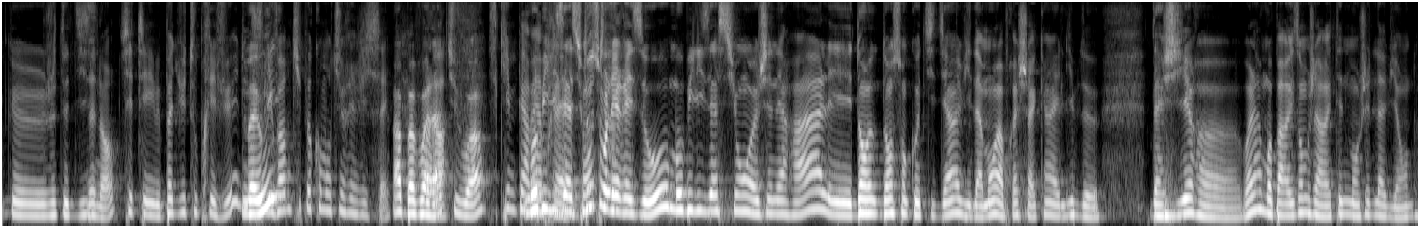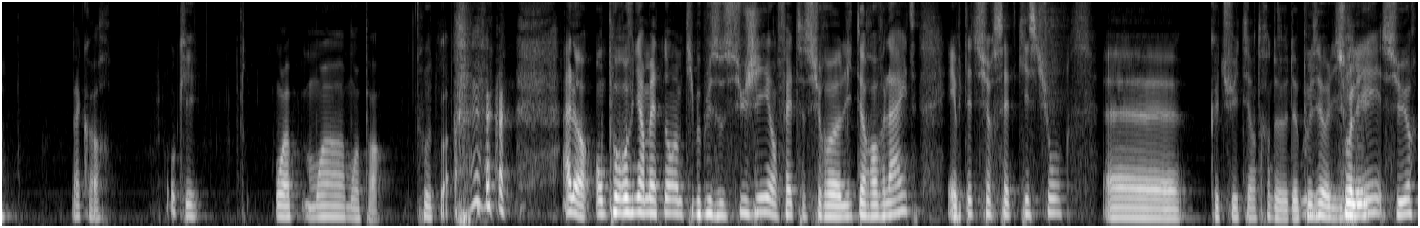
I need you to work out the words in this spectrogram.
que je te dis Non, non, c'était pas du tout prévu. Donc bah je voulais voir un petit peu comment tu réagissais. Ah bah voilà, tu vois. Ce qui me permet mobilisation sur les réseaux, mobilisation euh, générale et dans, son quotidien, évidemment. Après, chacun est libre d'agir. Euh, voilà, moi par exemple, j'ai arrêté de manger de la viande. D'accord. Ok. Moi, moi, moi pas. Toi, pas. Alors, on peut revenir maintenant un petit peu plus au sujet, en fait, sur euh, Liter of Light, et peut-être sur cette question que tu étais en train de, poser, Olivier, sur, les... sur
